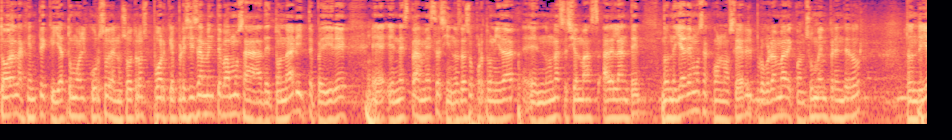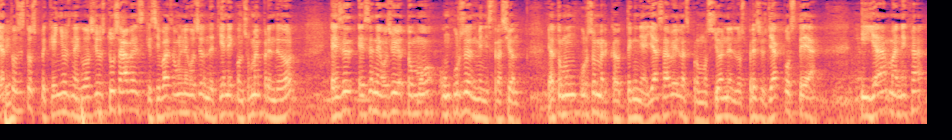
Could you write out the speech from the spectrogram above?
toda la gente que ya tomó el curso de nosotros, porque precisamente vamos a detonar y te pediré eh, en esta mesa, si nos das oportunidad, en una sesión más adelante, donde ya demos a conocer el programa de consumo emprendedor donde ya todos estos pequeños negocios, tú sabes que si vas a un negocio donde tiene consumo emprendedor, ese, ese negocio ya tomó un curso de administración, ya tomó un curso de mercadotecnia, ya sabe las promociones, los precios, ya costea y ya maneja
